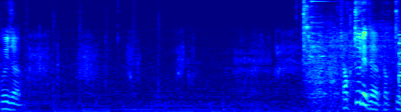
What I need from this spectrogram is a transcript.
보이죠? 벽돌이 돼요 벽돌이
